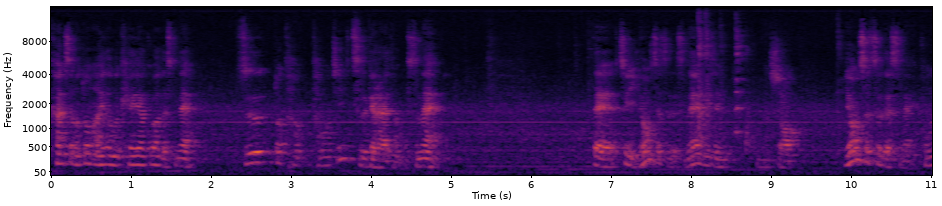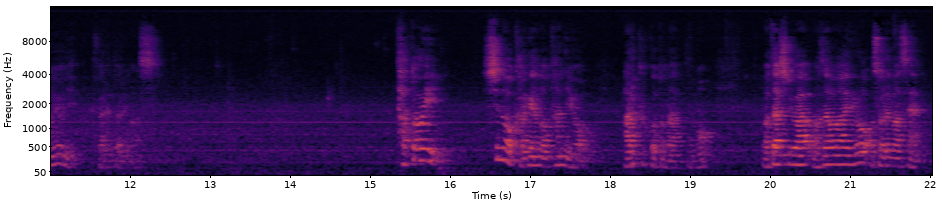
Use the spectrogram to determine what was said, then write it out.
た。神様との間の契約はですねずっと保ち続けられたんですね。で次4節ですね。見てみましょう。4節ですね。このように書かれております。たとえ死の影の谷を歩くことがあっても私は災いを恐れません。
